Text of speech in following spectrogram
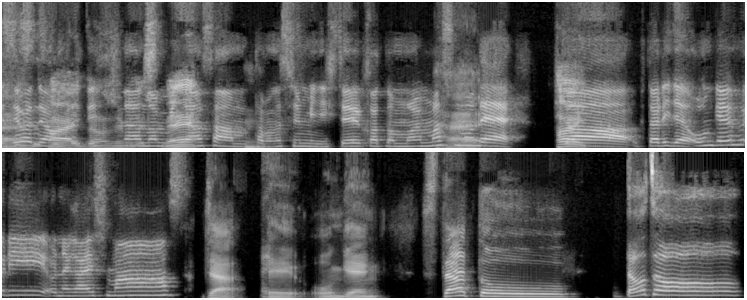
はいではでは、はいリスナーの皆さんうん楽しみにしているかと思いますので、はじゃあ、二人で音源振りお願いします。じゃあ、えー音源、スタートどうぞ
